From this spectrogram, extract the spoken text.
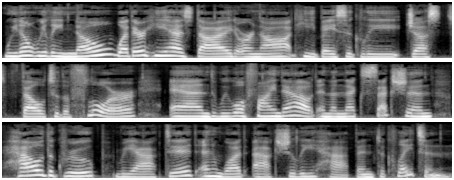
we don't really know whether he has died or not. He basically just fell to the floor, and we will find out in the next section how the group reacted and what actually happened to Clayton.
